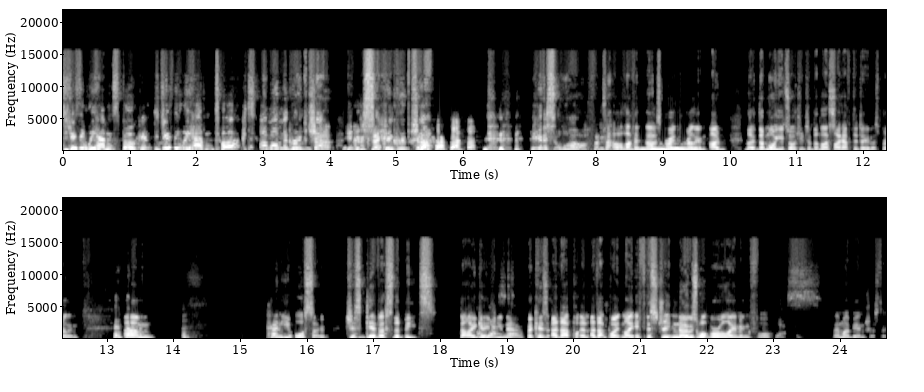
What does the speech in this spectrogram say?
did you think we hadn't spoken? Did you think we hadn't talked? I'm on the group chat. You got a second group chat. You get this. Wow, fantastic! Oh, I love it. That's great. Ooh. Brilliant. I look. The more you talk to each other, the less I have to do. That's brilliant. Um, can you also just give us the beats that I gave yes. you now? Because at that point, at that point, like if the stream knows what we're all aiming for, Yes. that might be interesting.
